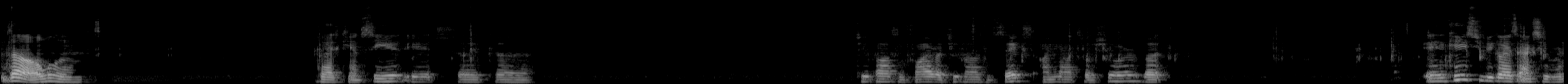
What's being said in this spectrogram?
though, um, you guys can't see it. It's like uh. 2005 or 2006, I'm not so sure, but in case you guys actually re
